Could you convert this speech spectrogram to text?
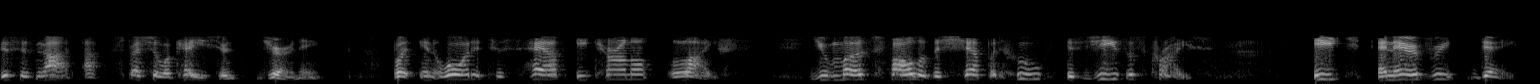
This is not a special occasion journey. But in order to have eternal life, you must follow the shepherd who is Jesus Christ each and every day.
